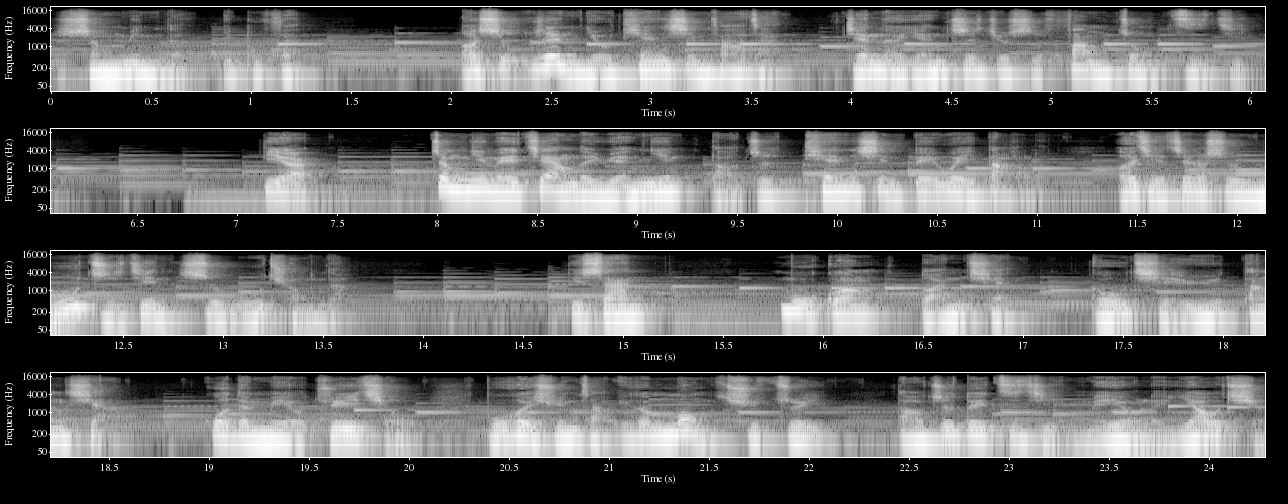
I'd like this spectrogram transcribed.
生命的一部分，而是任由天性发展。简而言之，就是放纵自己。第二。正因为这样的原因，导致天性被喂大了，而且这个是无止境、是无穷的。第三，目光短浅，苟且于当下，过得没有追求，不会寻找一个梦去追，导致对自己没有了要求，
